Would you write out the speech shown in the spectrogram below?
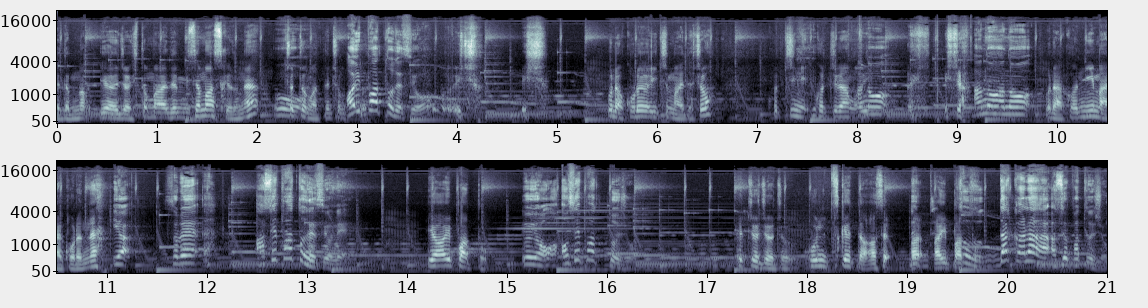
ーでもないやじゃあ人前で見せますけどね。ちょっと待ってちょっと iPad ですよ。よいしょよいし。ょほらこれ1枚でしょ？こっちにこっち側も。あのよいしょ。あのあの。ほらこれ2枚これね。いやそれ汗パッドですよね。いや iPad いやいや汗パッドでしょ。え違う違う違うここにつけて汗あで iPad そうそう。だから汗パッドでしょ。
